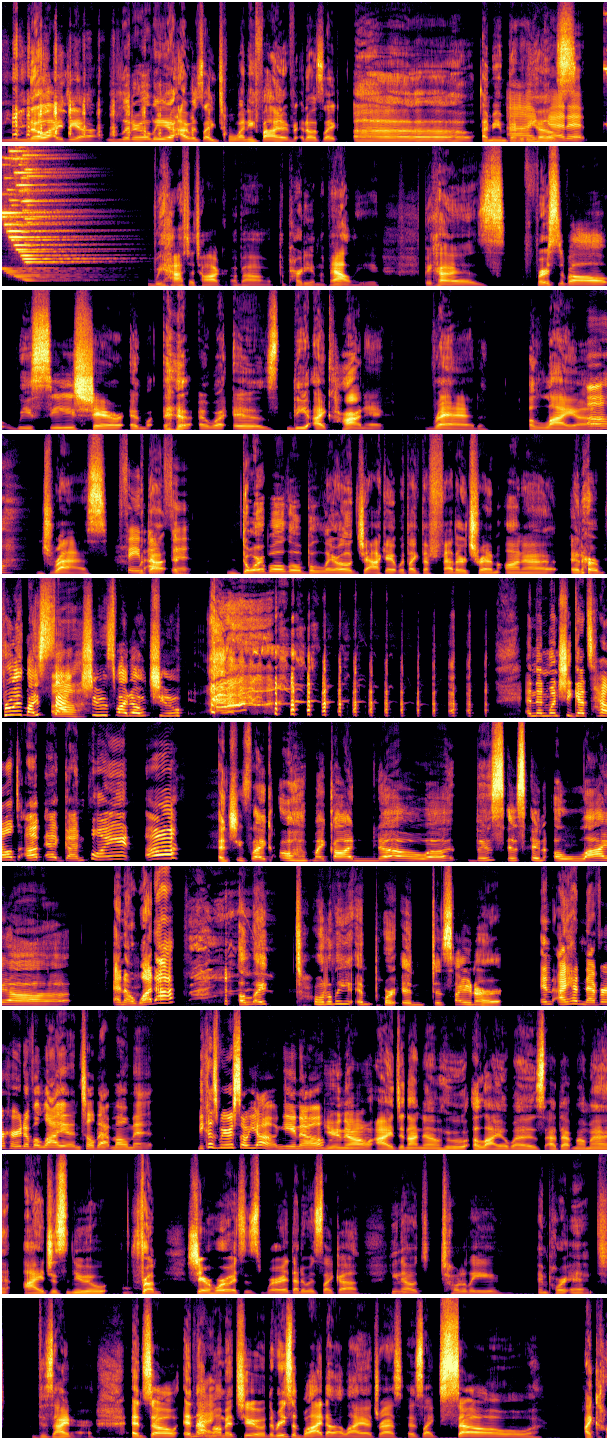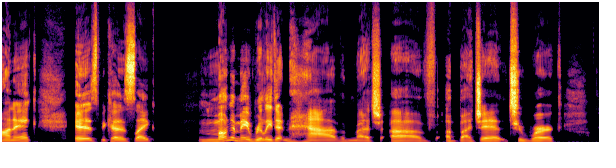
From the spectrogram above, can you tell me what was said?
No idea. Literally, I was like 25, and I was like, "Oh, I mean Beverly I Hills." get it. we have to talk about the party in the valley because first of all we see Cher and, and what is the iconic red Alaïa Oh, dress fave with that outfit. Adorable little bolero jacket with like the feather trim on it and her ruin my satin Ugh. shoes why don't you and then when she gets held up at gunpoint, oh, and she's like oh my god no uh, this is an Alaïa and a what? a like totally important designer. And I had never heard of Alaïa until that moment because we were so young, you know? You know, I did not know who Alaïa was at that moment. I just knew from Cher Horowitz's word that it was like a, you know, totally important designer. And so in that Right. moment too, the reason why that Alaïa dress is like so iconic is because like Mona May really didn't have much of a budget to work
